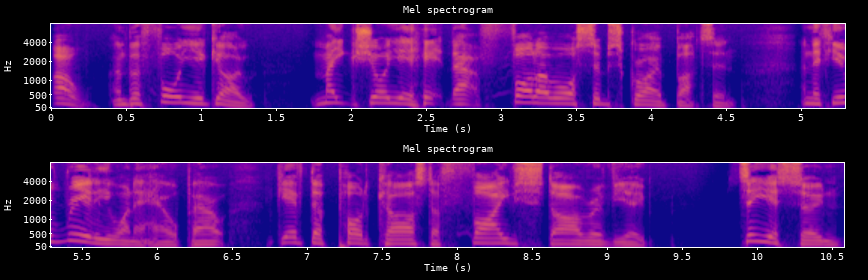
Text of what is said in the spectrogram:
Oh, and before you go, make sure you hit that follow or subscribe button. And if you really want to help out, give the podcast a five star review. See you soon.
